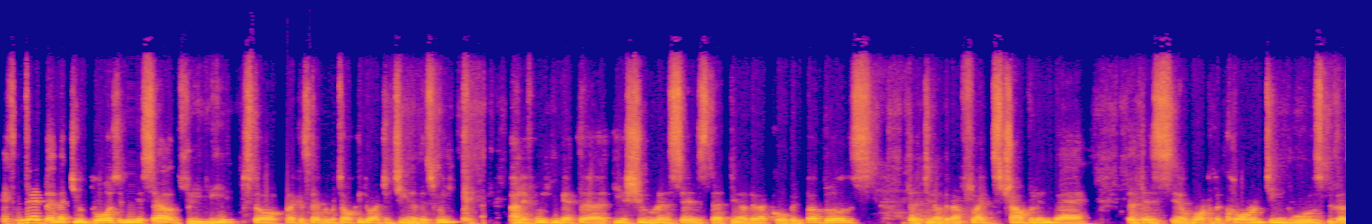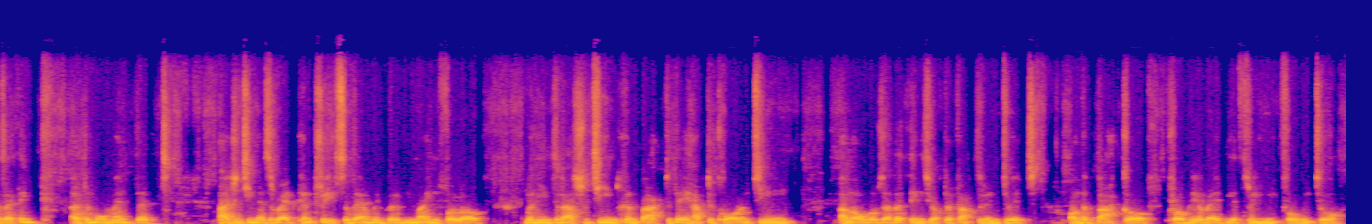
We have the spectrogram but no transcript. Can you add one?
It's a deadline that you impose on yourselves, really. So, like I said, we were talking to Argentina this week, and if we can get the, the assurances that you know there are COVID bubbles, that you know there are flights travelling there, that there's you know what are the quarantine rules? Because I think at the moment that Argentina is a red country, so then we've got to be mindful of when the international team come back, do they have to quarantine and all those other things you have to factor into it on the back of probably already a three week, four week tour?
